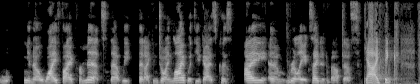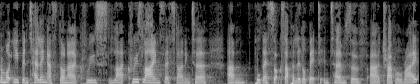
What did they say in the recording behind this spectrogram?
w- you know Wi-Fi permits that we that I can join live with you guys because I am really excited about this. Yeah, I think from what you've been telling us, Donna, cruise li- cruise lines they're starting to um, pull their socks up a little bit in terms of uh, travel, right?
